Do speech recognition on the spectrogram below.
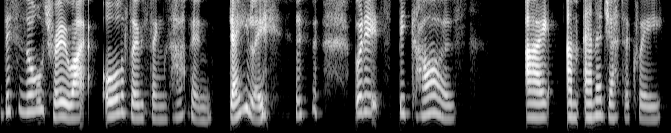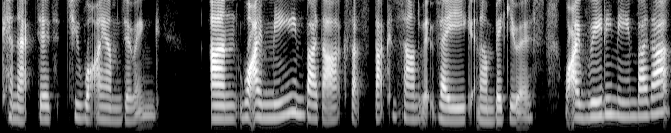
this is all true. I all of those things happen daily. but it's because I am energetically connected to what I am doing. And what I mean by that, because that's that can sound a bit vague and ambiguous. What I really mean by that,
